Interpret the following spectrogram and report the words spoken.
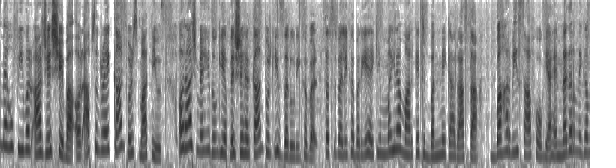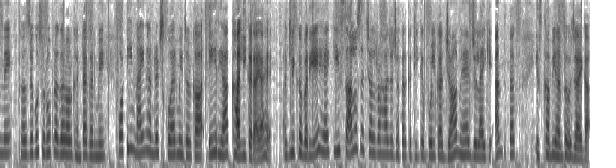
मैं हूँ फीवर आरजे शेबा और आप सुन रहे हैं कानपुर स्मार्ट न्यूज़ और आज मैं ही दूँगी अपने शहर कानपुर की ज़रूरी खबर। सबसे पहली खबर ये है कि महिला मार्केट बनने का रास्ता बाहर भी साफ़ हो गया है। नगर निगम ने थर्सडे को स्वरूप नगर और घंटाघर में 4900 स्क्वायर मीटर का एरिया खाली कराया है। अगली खबर ये है कि सालों से चल रहा जो झकरकटी के पुल का जाम है, जुलाई के अंत तक इसका भी अंत हो जाएगा।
